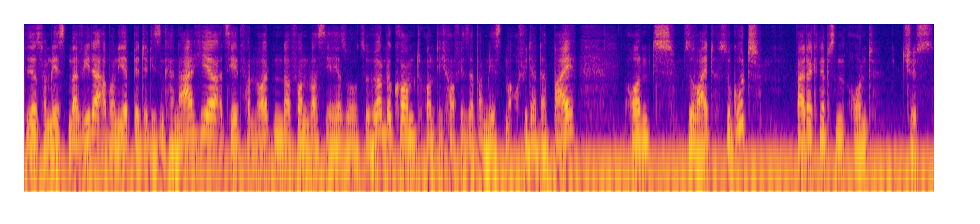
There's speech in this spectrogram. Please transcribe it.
wir sehen uns beim nächsten Mal wieder. Abonniert bitte diesen Kanal hier, erzählt von Leuten davon, was ihr hier so zu hören bekommt und ich hoffe, ihr seid beim nächsten Mal auch wieder dabei. Und soweit, so gut. Weiterknipsen und Tschüss.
